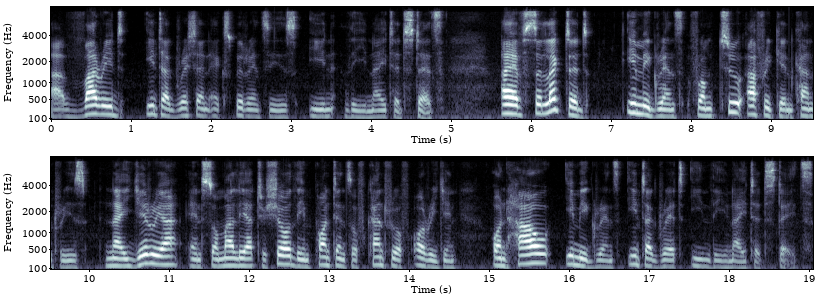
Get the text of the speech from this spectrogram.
uh, varied integration experiences in the United States. I have selected immigrants from two African countries, Nigeria and Somalia, to show the importance of country of origin on how immigrants integrate in the United States.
